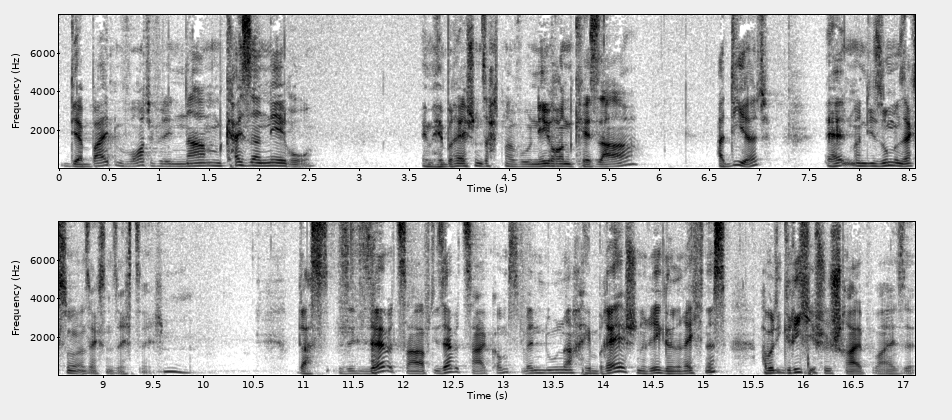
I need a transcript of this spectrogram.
der beiden Worte für den Namen Kaiser Nero, im Hebräischen sagt man wohl Neron Caesar, addiert, erhält man die Summe 666. Das ist dieselbe Zahl, auf dieselbe Zahl kommst, wenn du nach hebräischen Regeln rechnest, aber die griechische Schreibweise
